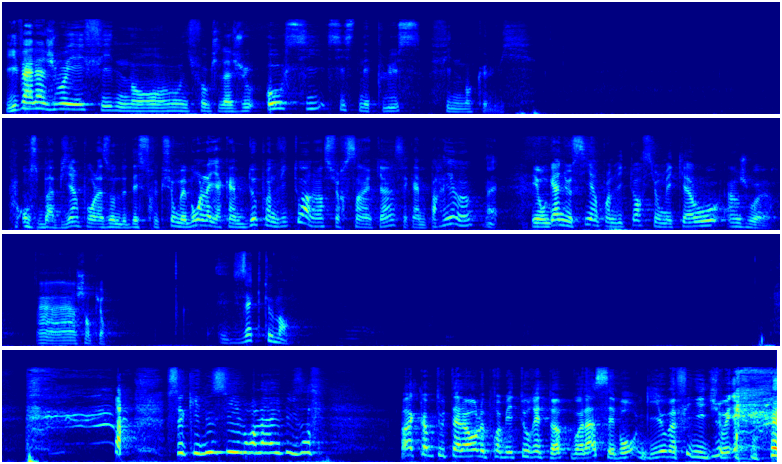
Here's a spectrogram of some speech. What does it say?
Il va la jouer finement. Il faut que je la joue aussi, si ce n'est plus, finement que lui. On se bat bien pour la zone de destruction, mais bon, là, il y a quand même deux points de victoire hein, sur 5. c'est quand même pas rien. hein. Ouais. Et on gagne aussi un point de victoire si on met KO un joueur, un, un champion. Exactement. Ceux qui nous suivent en live, ils ont. Ah, comme tout à l'heure, le premier tour est top. Voilà, c'est bon. Guillaume a fini de jouer.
